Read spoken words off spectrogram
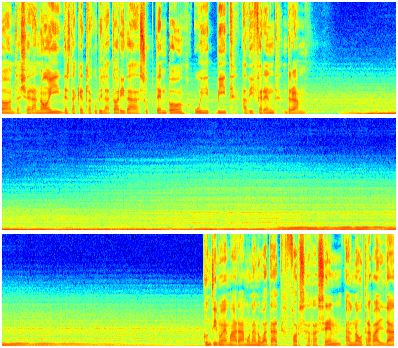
Doncs això era Noi, des d'aquest recopilatori de Subtempo, We Beat a Different Drum. Continuem ara amb una novetat força recent, el nou treball de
